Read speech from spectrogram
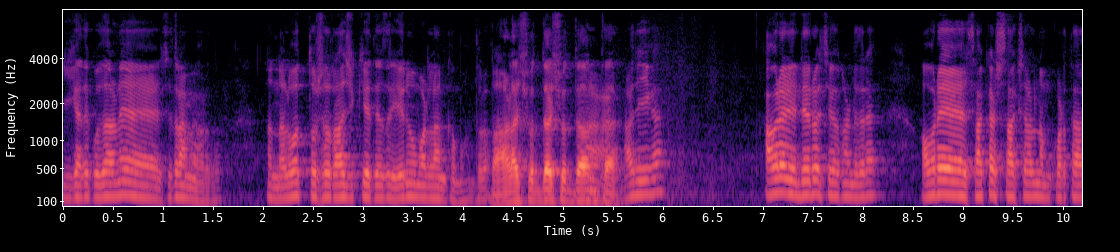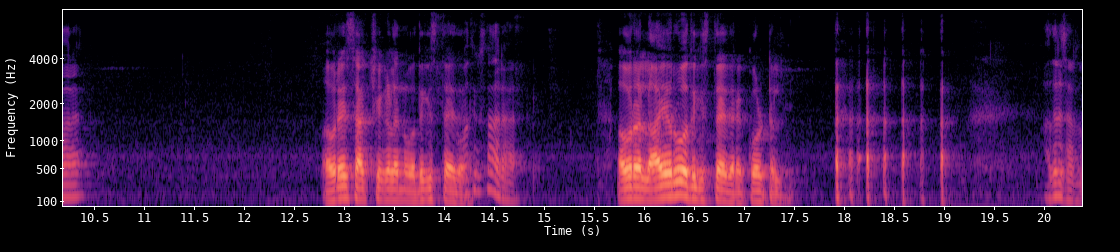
ಈಗ ಅದಕ್ಕೆ ಉದಾಹರಣೆ ಸಿದ್ದರಾಮಯ್ಯ ಅವ್ರದ್ದು. ನಾನು ನಲ್ವತ್ತು ವರ್ಷ ರಾಜಕೀಯ ಹೆಸರು ಏನೂ ಮಾಡಲ್ಲ ಅನ್ಕೊಂಬಂದರು ಭಾಳ ಶುದ್ಧ ಶುದ್ಧ ಅಂತ. ಅದೀಗ ಅವರೇ ನಿರ್ವಹಿಸಿಕೊಂಡಿದ್ದಾರೆ ಅವರೇ ಸಾಕಷ್ಟು ಸಾಕ್ಷ್ಯಗಳು ನಮ್ಗೆ ಕೊಡ್ತಾ ಇದ್ದಾರೆ. ಅವರೇ ಸಾಕ್ಷಿಗಳನ್ನು ಒದಗಿಸ್ತಾ ಇದ್ದಾರೆ. ಒದಗಿಸ್ತಾ ಇದ್ದಾರೆ. ಅವರ ಲಾಯರು ಒದಗಿಸ್ತಾ ಇದ್ದಾರೆ ಕೋರ್ಟಲ್ಲಿ. ಅದೇ ಸರ್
